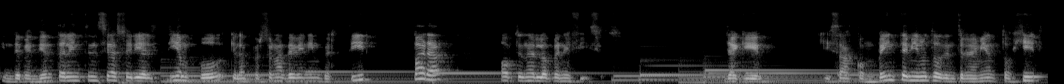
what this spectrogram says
independiente de la intensidad, sería el tiempo que las personas deben invertir para obtener los beneficios. Ya que quizás con 20 minutos de entrenamiento HIT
